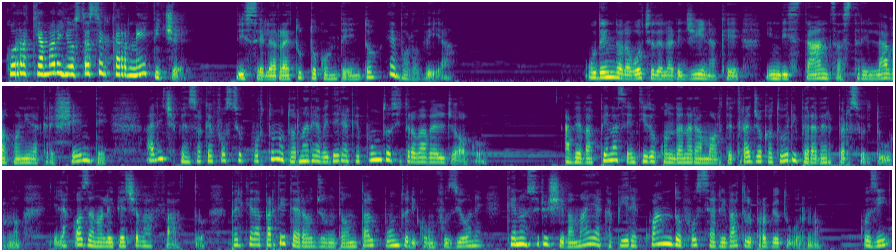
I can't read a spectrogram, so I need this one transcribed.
Corro a chiamare io stesso il carnefice, disse il re tutto contento e volò via. Udendo la voce della regina che in distanza strillava con ira crescente, Alice pensò che fosse opportuno tornare a vedere a che punto si trovava il gioco. Aveva appena sentito condannare a morte tre giocatori per aver perso il turno e la cosa non le piaceva affatto, perché la partita era giunta a un tal punto di confusione che non si riusciva mai a capire quando fosse arrivato il proprio turno. Così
